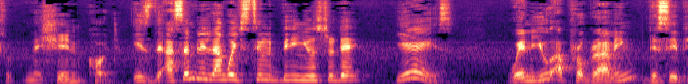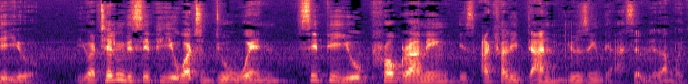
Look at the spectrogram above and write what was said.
to machine code. Is the assembly language still being used today? Yes. When you are programming the CPU, you are telling the CPU what to do when CPU programming is actually done using the assembly language.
